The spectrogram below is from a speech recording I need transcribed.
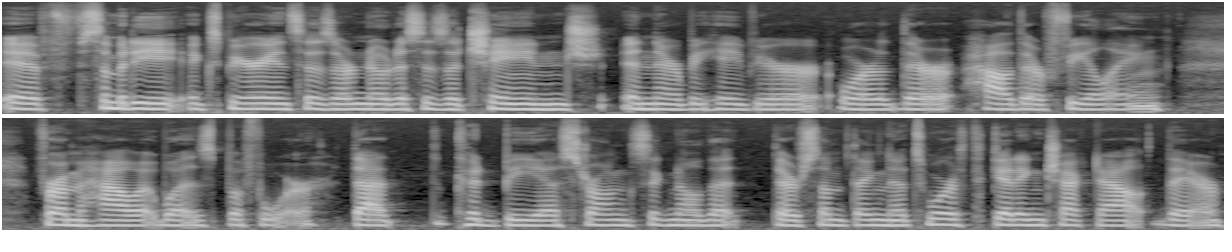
if somebody experiences or notices a change in their behavior or their how they're feeling from how it was before. That could be a strong signal that there's something that's worth getting checked out there.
